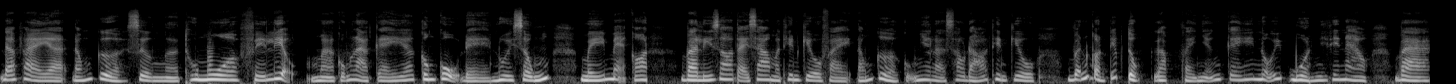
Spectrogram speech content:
đã phải à, đóng cửa xưởng à, thu mua phế liệu mà cũng là cái à, công cụ để nuôi sống mấy mẹ con và lý do tại sao mà Thiên Kiều phải đóng cửa cũng như là sau đó Thiên Kiều vẫn còn tiếp tục gặp phải những cái nỗi buồn như thế nào và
